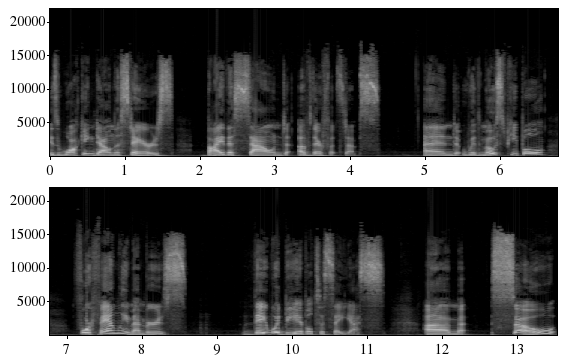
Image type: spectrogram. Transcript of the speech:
is walking down the stairs by the sound of their footsteps. And with most people, for family members, they would be able to say yes. Um, so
